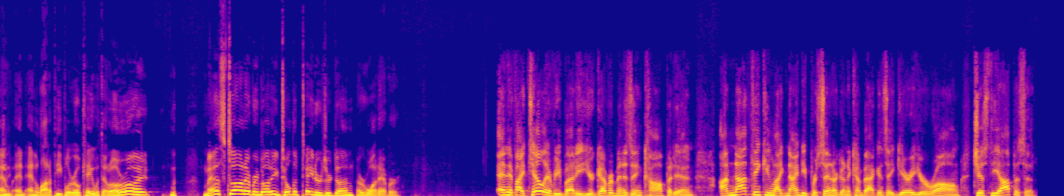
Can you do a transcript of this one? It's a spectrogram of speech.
And, and, and a lot of people are okay with it. All right, masks on, everybody, till the taters are done, or whatever. And if I tell everybody your government is incompetent, I'm not thinking like 90% are going to come back and say, Gary, you're wrong. Just the opposite.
